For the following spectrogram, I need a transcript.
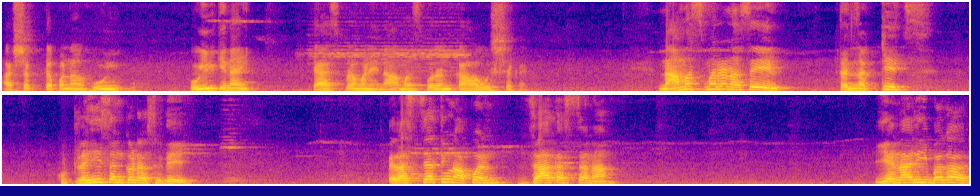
अशक्तपणा होईल होईल की नाही? त्याचप्रमाणे नामस्मरण का आवश्यक आहे? नामस्मरण असेल तर नक्कीच कुठलंही संकट असू दे. रस्त्यातून आपण जात असताना येणारी बघा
